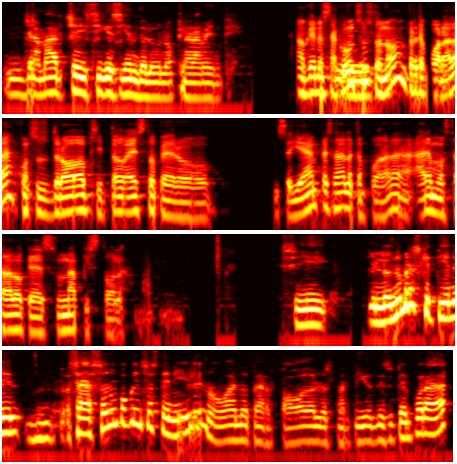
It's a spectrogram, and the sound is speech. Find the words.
Llamar Chase sigue siendo el uno, claramente. Aunque nos sacó un susto, ¿no? En pretemporada, con sus drops y todo esto, pero se ya empezada la temporada, ha demostrado que es una pistola. Sí, los números que tienen, o sea, son un poco insostenibles, no va a anotar todos los partidos de su temporada,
